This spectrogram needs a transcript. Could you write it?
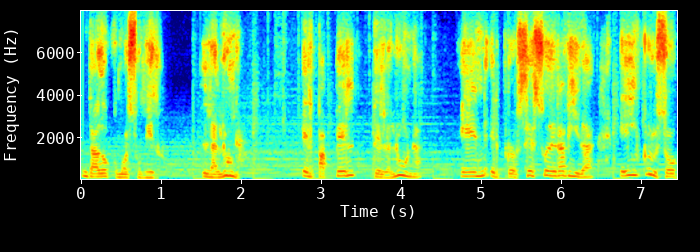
dado como asumido, la luna. El papel de la luna en el proceso de la vida e incluso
